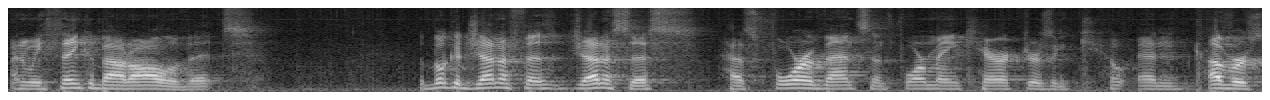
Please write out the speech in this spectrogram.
and we think about all of it, the book of Genesis has four events and four main characters and, and covers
